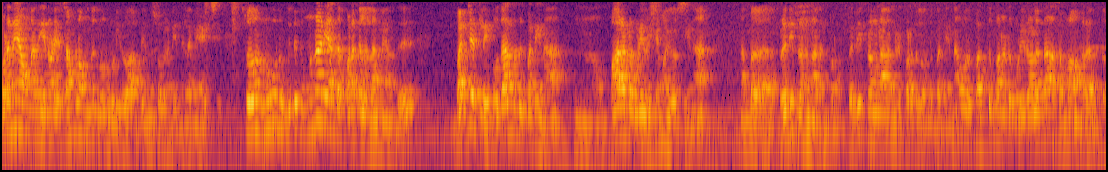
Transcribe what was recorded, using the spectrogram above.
உடனே அவங்க வந்து என்னுடைய சம்பளம் வந்து நூறு கோடி ரூபா அப்படின்னு சொல்ல வேண்டிய நிலைமை ஆயிடுச்சு. ஸோ நூறு இதுக்கு முன்னாடி அந்த படங்கள் எல்லாமே வந்து பட்ஜெட்டில் இப்போ உதாரணத்துக்கு பார்த்தீங்கன்னா பாராட்டக்கூடிய விஷயமா யோசிச்சீங்கன்னா நம்ம பிரதீப் ரங்கநாதன் படம். பிரதீப் ரங்கநாதன் படத்தில் வந்து பார்த்தீங்கன்னா ஒரு பத்து பன்னெண்டு கோடி ரூபாய் தான் சம்பளம் வாங்குறாரு. இந்த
